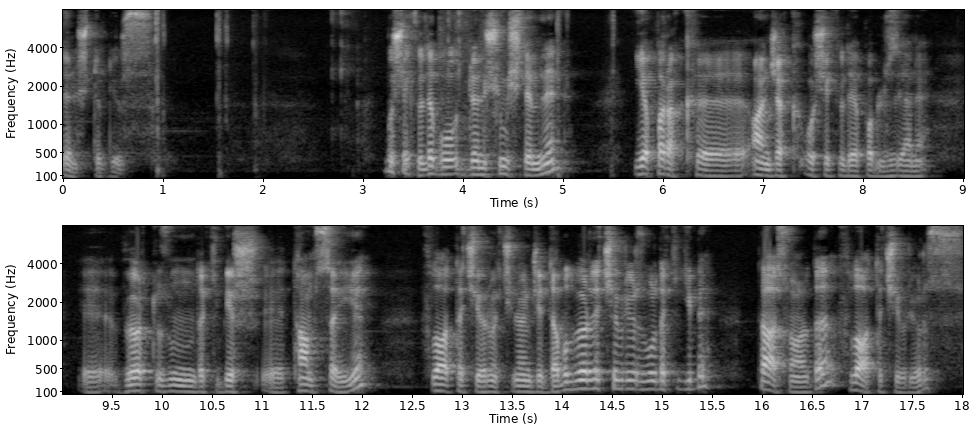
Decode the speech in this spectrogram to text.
dönüştür diyoruz. Bu şekilde bu dönüşüm işlemini yaparak e, ancak o şekilde yapabiliriz. Yani e, Word uzunluğundaki bir e, tam sayıyı float'a çevirmek için önce double Word'e çeviriyoruz buradaki gibi. Daha sonra da float'a çeviriyoruz.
